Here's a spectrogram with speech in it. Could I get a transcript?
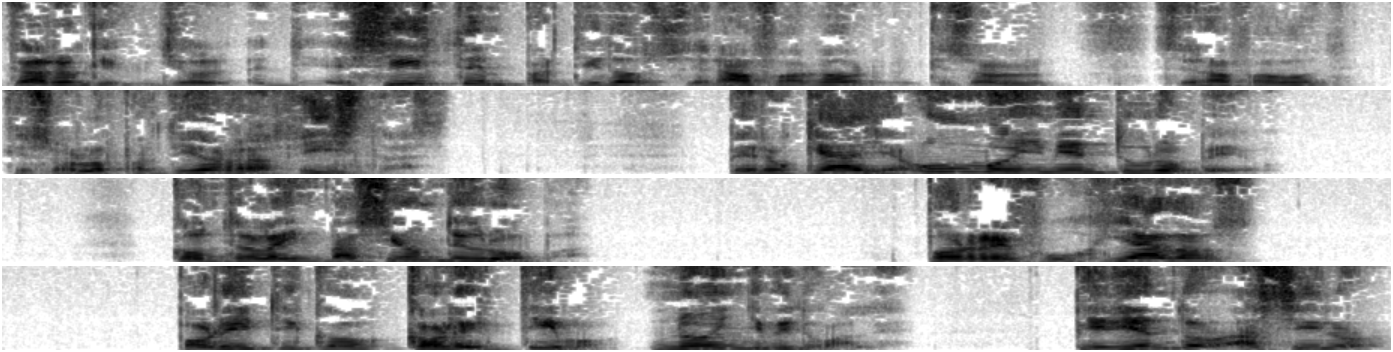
claro que yo, existen partidos xenófobos que son xenófobos que son los partidos racistas pero que haya un movimiento europeo contra la invasión de Europa por refugiados políticos colectivos no individuales pidiendo asilo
